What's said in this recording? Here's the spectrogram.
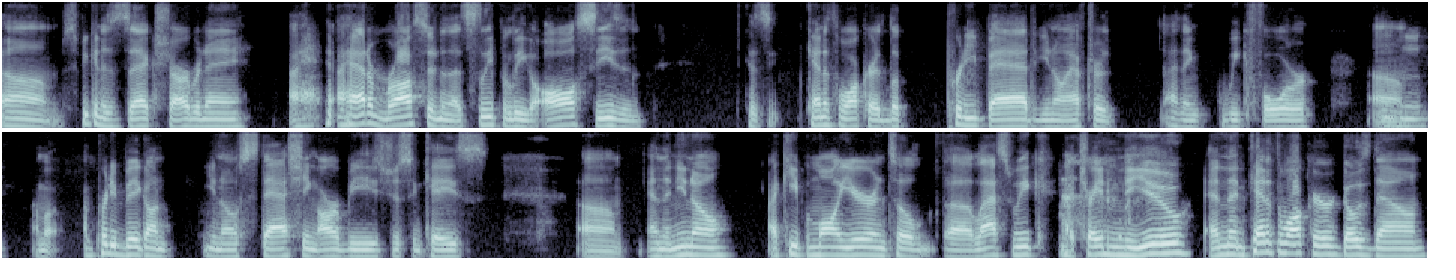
Um, speaking of Zach Charbonnet, I I had him rostered in that sleeper league all season because Kenneth Walker had looked pretty bad, you know, after I think week four. Um, mm-hmm. I'm a, I'm pretty big on you know stashing RBs just in case. Um, and then you know I keep them all year until uh, last week. I trade them to you, and then Kenneth Walker goes down,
